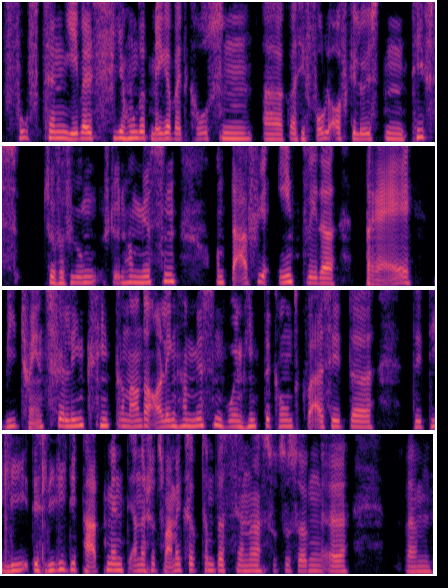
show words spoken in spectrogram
15 jeweils 400 Megabyte großen, äh, quasi voll aufgelösten TIFFs zur Verfügung stellen haben müssen und dafür entweder drei wie Transfer-Links hintereinander anlegen haben müssen, wo im Hintergrund quasi der, die, die, das Legal Department einer schon zweimal gesagt haben, dass sie einer sozusagen äh, ähm,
